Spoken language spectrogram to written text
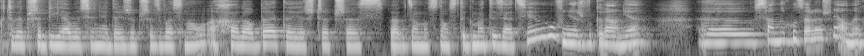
które przebijały się nie dość, że przez własną chorobę, to jeszcze przez bardzo mocną stygmatyzację, również w gronie samych uzależnionych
